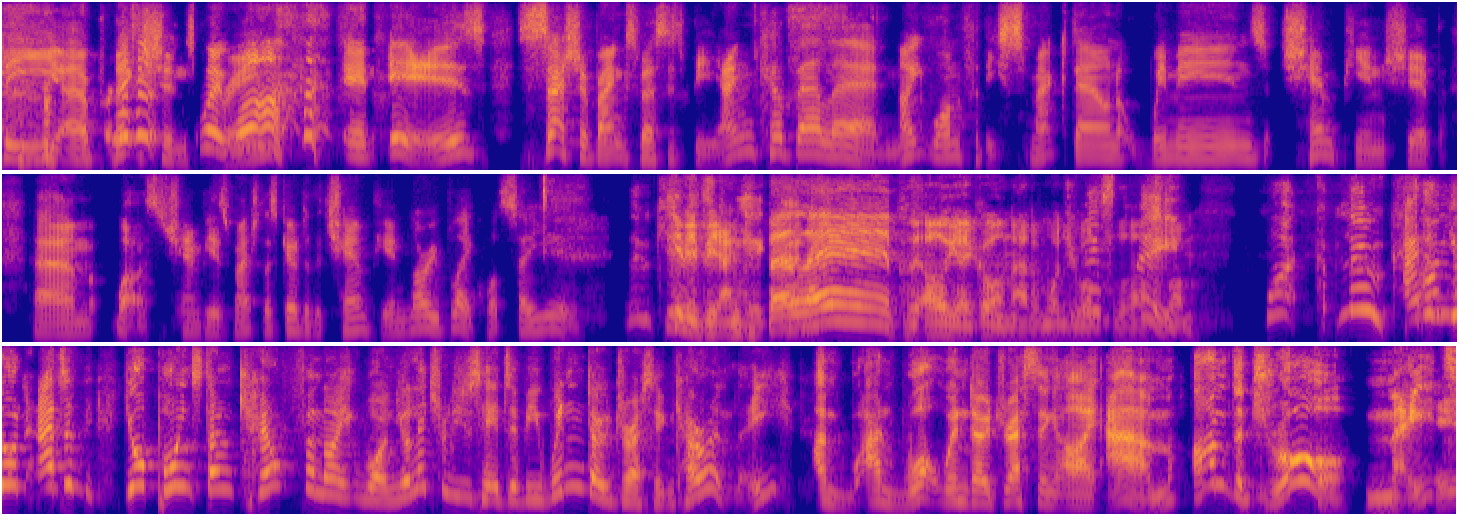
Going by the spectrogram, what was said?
the uh, predictions Wait, screen, what? it is Sasha Banks versus Bianca Belair, night one for the SmackDown Women's Championship. Um, well, it's a champions match. Let's go to the champion, Laurie Blake. What say you? Luke, Give me Bianca. Belair. Oh yeah, go on, Adam. What do you want for the last me. one? What, Luke? Adam, I'm- your Adam, your points don't count for night one. You're literally just here to be window dressing currently. And, and what window dressing I am, I'm the draw, mate. He is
